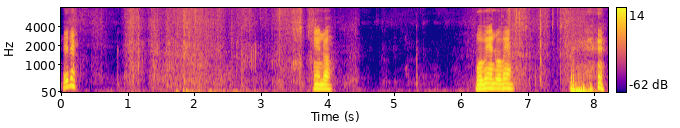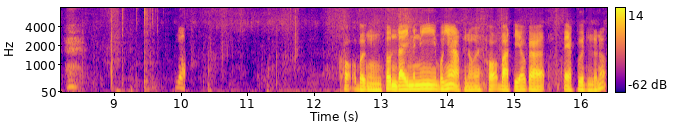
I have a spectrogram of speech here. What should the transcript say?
เด็ดเด็ดแมนบ่โบแมนโบแมน เคาะเบิ่งต้นใดมันนี่บ่ยากพี่น้องเอ้ยเคาะบาทเดียวก็แตกวื่นแล้วเนาะ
